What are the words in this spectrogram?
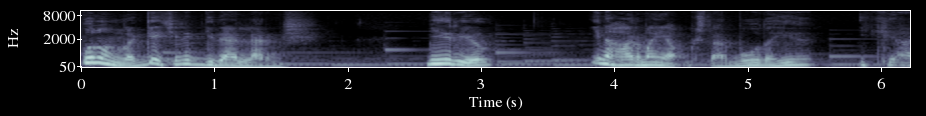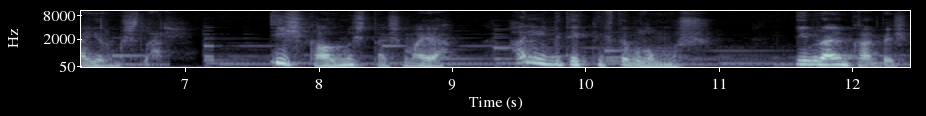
Bununla geçinip giderlermiş. Bir yıl yine harman yapmışlar. Buğdayı ikiye ayırmışlar. İş kalmış taşımaya. Halil bir teklifte bulunmuş. İbrahim kardeşim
